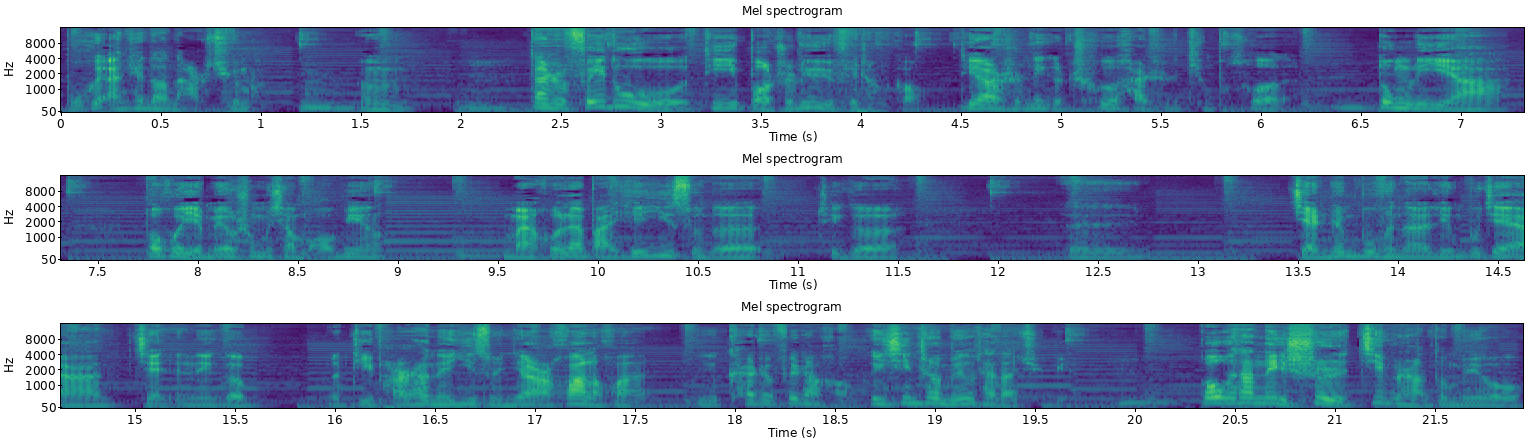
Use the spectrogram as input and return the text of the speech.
不会安全到哪儿去嘛。嗯嗯，嗯但是飞度第一保值率非常高，第二是那个车还是挺不错的，嗯，动力啊，包括也没有什么小毛病。嗯买回来把一些易损的这个呃减震部分的零部件啊，减那个呃底盘上的易损件换了换，你开着非常好，跟新车没有太大区别。嗯包括它内饰基本上都没有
